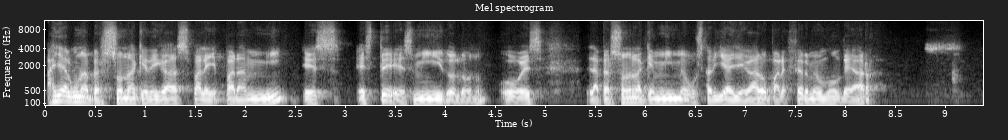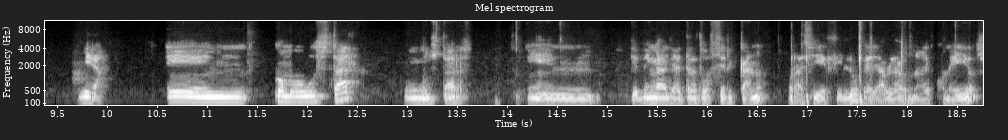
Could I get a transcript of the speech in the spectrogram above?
¿hay alguna persona que digas, vale, para mí es, este es mi ídolo, ¿no? O es la persona a la que a mí me gustaría llegar o parecerme o moldear? Mira, como gustar, como gustar, en que tenga ya trato cercano, por así decirlo, que haya hablado una vez con ellos.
